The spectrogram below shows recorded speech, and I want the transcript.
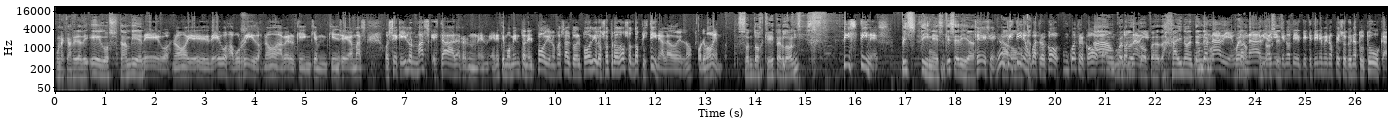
una carrera de egos también. De egos, ¿no? De, de egos aburridos, ¿no? A ver quién, quién, quién llega más. O sea que Elon Musk está en, en este momento en el podio, en lo más alto del podio. Los otros dos son dos pistines al lado de él, ¿no? Por el momento. ¿Son dos qué, perdón? Pistines. Pistines, ¿qué sería? Sí, sí. Un pistín es un cuatro de copa. Un cuatro de copa. Ah, un cuatro don de nadie. copa. Ahí no Un entendemos. don nadie, un Bueno, don nadie, entonces, alguien que, no tiene, que, que tiene menos peso que una tutuca.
